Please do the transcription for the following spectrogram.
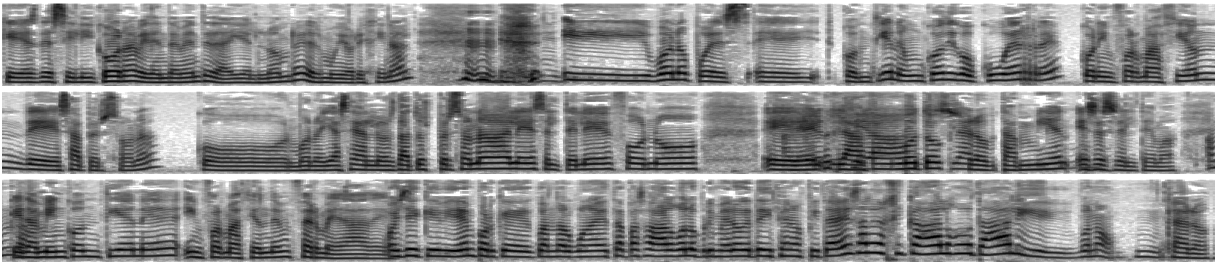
que es de silicona, evidentemente, de ahí el nombre, es muy original. y bueno, pues eh, contiene un código QR con información de esa persona. Con, bueno, ya sean los datos personales, el teléfono, eh, la foto, claro, también ese es el tema, Anda. que también contiene información de enfermedades. Oye, qué bien, porque cuando alguna vez te ha pasado algo, lo primero que te dicen en hospital es alérgica a algo, tal, y bueno. mm, Claro.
